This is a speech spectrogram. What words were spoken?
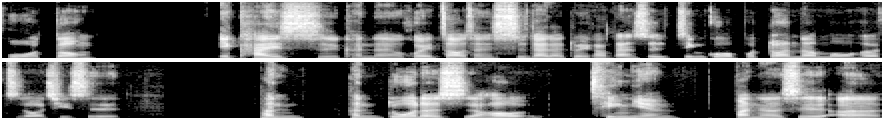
活动，一开始可能会造成世代的对抗，但是经过不断的磨合之后，其实。很很多的时候，青年反而是呃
